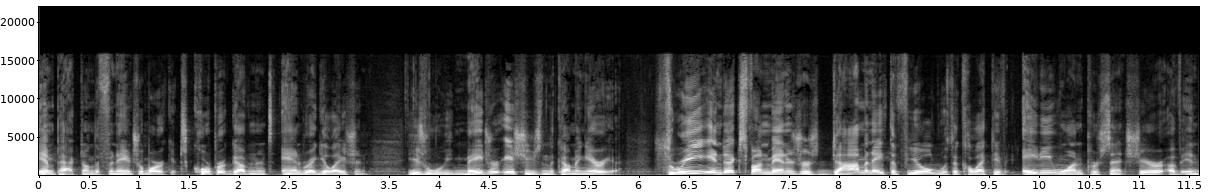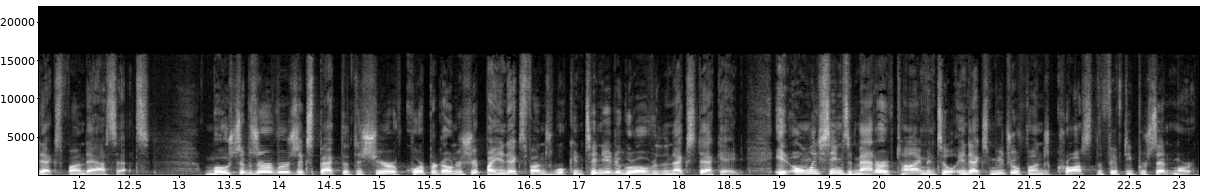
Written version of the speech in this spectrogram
impact on the financial markets, corporate governance, and regulation. These will be major issues in the coming area. Three index fund managers dominate the field with a collective 81% share of index fund assets. Most observers expect that the share of corporate ownership by index funds will continue to grow over the next decade. It only seems a matter of time until index mutual funds cross the 50% mark.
